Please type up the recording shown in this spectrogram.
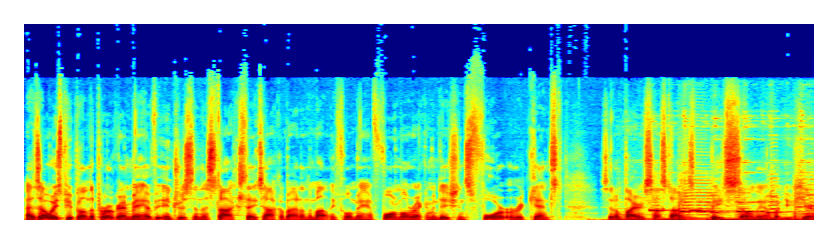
As always, people on the program may have interest in the stocks they talk about, and the Motley Fool may have formal recommendations for or against. So don't buy or sell stocks based solely on what you hear.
